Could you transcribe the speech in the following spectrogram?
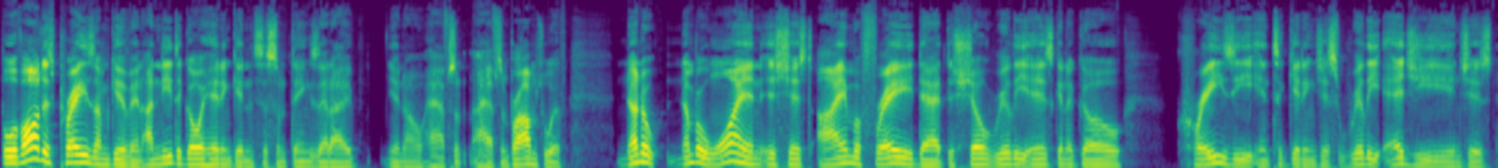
but with all this praise I'm giving, I need to go ahead and get into some things that I, you know, have some I have some problems with. Number number one is just I am afraid that the show really is gonna go crazy into getting just really edgy and just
